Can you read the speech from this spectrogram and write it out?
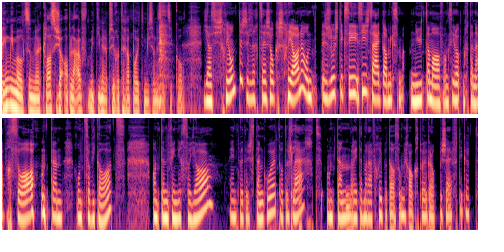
bring mich mal zu einem klassischen Ablauf mit deiner Psychotherapeutin, wie so eine Sitzung geht. Ja, es ist ein bisschen unterschiedlich. Zuerst ein bisschen an und es ist lustig, sie, sie sagt damals nichts am Anfang. Sie schaut mich dann einfach so an und dann kommt so, wie geht's? Und dann finde ich so, ja, entweder ist es dann gut oder schlecht. Und dann reden wir einfach über das, was mich aktuell gerade beschäftigt.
